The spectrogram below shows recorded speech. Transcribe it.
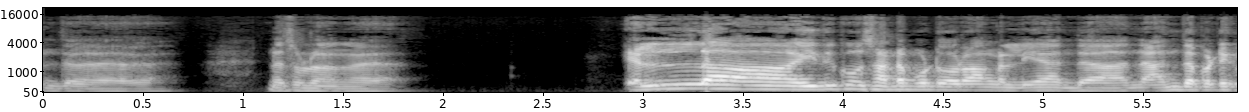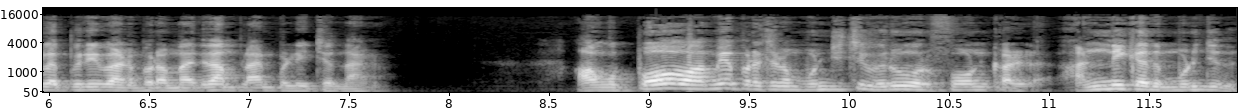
அந்த என்ன சொல்லுவாங்க எல்லா இதுக்கும் சண்டை போட்டு வருவாங்க இல்லையா? அந்த அந்த அந்த பர்டிகுலர் பிரிவு அனுப்புகிற மாதிரி தான் பிளான் பண்ணி வச்சுருந்தாங்க. அவங்க போகாமே பிரச்சனை முடிஞ்சிச்சு வெறும் ஒரு ஃபோன் கால் அன்னைக்கு அது முடிஞ்சுது.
